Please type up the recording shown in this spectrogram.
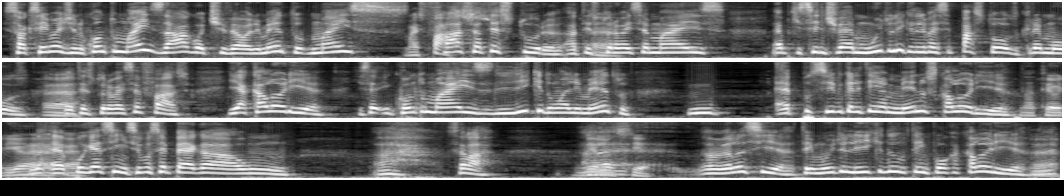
Só que você imagina, quanto mais água tiver o alimento, mais, Mais fácil. a textura. A textura É. vai ser mais. É porque se ele tiver muito líquido, ele vai ser pastoso, cremoso. É. Então a textura vai ser fácil. E a caloria. É- E quanto mais líquido um alimento, hum, é possível que ele tenha menos caloria. Na teoria É, é. porque assim, se você pega um. ah, sei lá. Melancia. A melancia tem muito líquido, tem pouca caloria. É. Né?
